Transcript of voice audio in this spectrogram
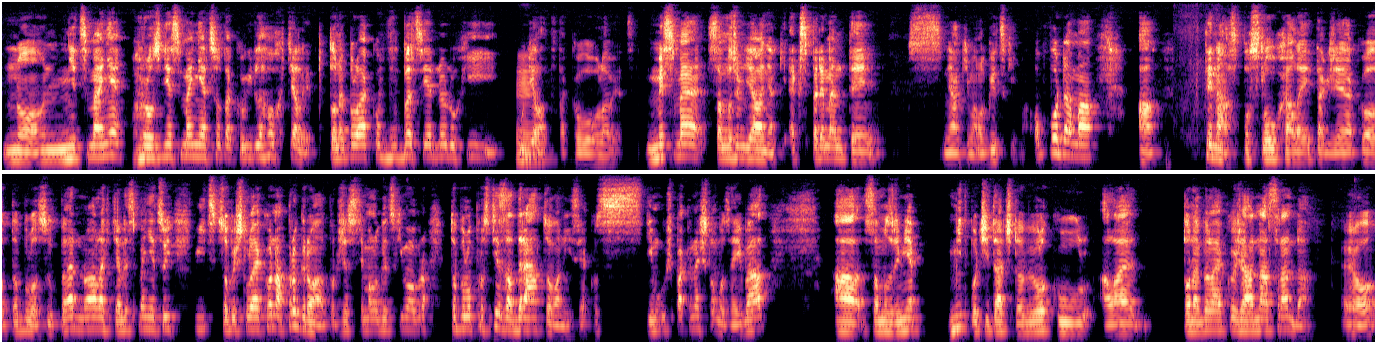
No nicméně hrozně jsme něco takového chtěli. To nebylo jako vůbec jednoduchý hmm. udělat takovouhle věc. My jsme samozřejmě dělali nějaké experimenty s nějakýma logickými obvodama a ty nás poslouchali, takže jako to bylo super, no ale chtěli jsme něco víc, co by šlo jako naprogramovat, protože s těma logickými obvodama to bylo prostě zadrátovaný, jako s tím už pak nešlo moc hejbat a samozřejmě mít počítač, to by bylo cool, ale to nebyla jako žádná sranda, jo,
